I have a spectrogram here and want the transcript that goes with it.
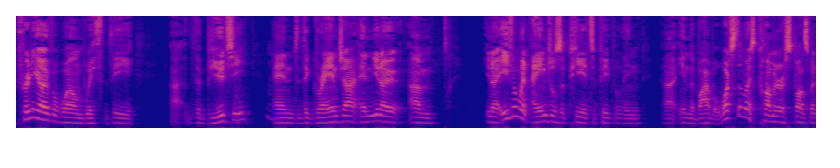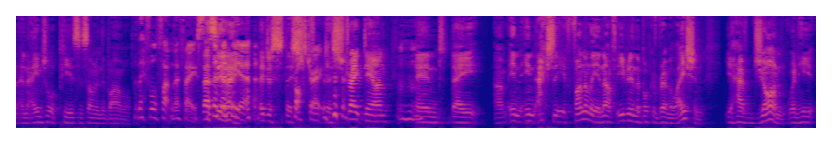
Pretty overwhelmed with the uh, the beauty and the grandeur, and you know, um, you know, even when angels appear to people in uh, in the Bible, what's the most common response when an angel appears to someone in the Bible? They fall flat on their face. That's it. Hey? yeah, they just they're prostrate. they're straight down, mm-hmm. and they um, in in actually, funnily enough, even in the book of Revelation you have John when he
